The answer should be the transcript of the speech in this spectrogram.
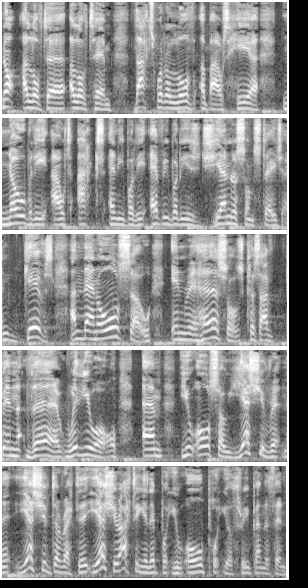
Not, I loved her, I loved him. That's what I love about here. Nobody outacts anybody, everybody is generous on stage and gives. And then also in rehearsals, because I've been there with you all, um, you also, yes, you've written it, yes, you've directed it, yes, you're acting in it, but you all put your three penneth in.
